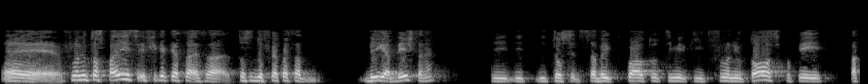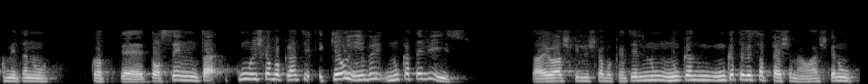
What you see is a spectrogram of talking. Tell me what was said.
é, fulano em todos países, e fica com essa, essa, torcedor fica com essa briga besta, né? De, de, de, saber qual é o time que fulaninho torce, porque tá comentando, é, torcendo, não tá. Com o Luiz Cavalcante, que eu lembre, nunca teve isso. Tá? Eu acho que Luiz Cavalcante, ele nunca, nunca teve essa pecha, não. Acho que era um,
